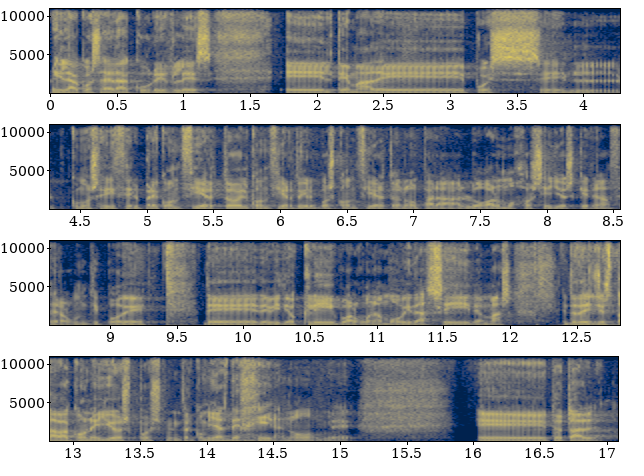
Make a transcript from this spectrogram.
Y la cosa era cubrirles el tema de, pues, el, ¿cómo se dice? El preconcierto, el concierto y el posconcierto, ¿no? Para luego, a lo mejor, si ellos quieren hacer algún tipo de, de, de videoclip o alguna movida así y demás. Entonces yo estaba con ellos, pues, entre comillas, de gira, ¿no? Eh, total,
